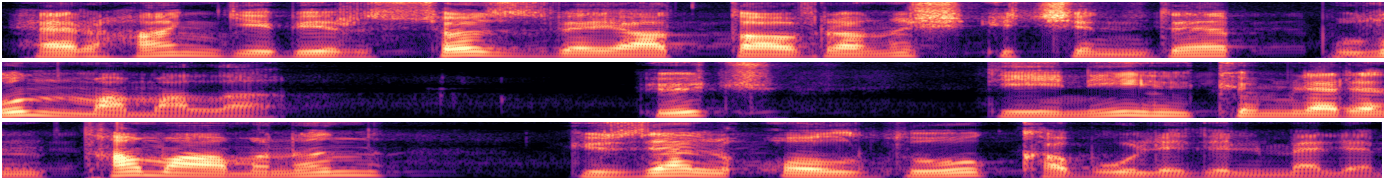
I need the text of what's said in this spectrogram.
herhangi bir söz veya davranış içinde bulunmamalı. 3. Dini hükümlerin tamamının güzel olduğu kabul edilmeli.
